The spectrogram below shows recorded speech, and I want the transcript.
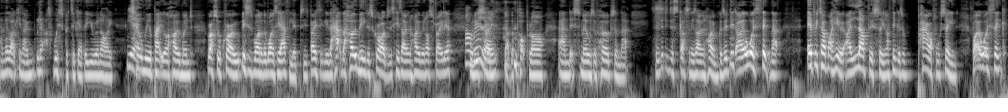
and they're like, you know, let us whisper together, you and I. Yeah. Tell me about your home. And Russell Crowe, this is one of the ones he ad libs. He's basically the ha- the home he describes as his own home in Australia. Oh, when he's saying that the poplar and it smells of herbs and that. So he's actually discussing his own home because I did. I always think that every time I hear it, I love this scene. I think it's a powerful scene, but I always think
